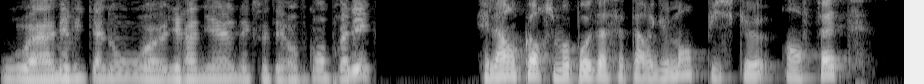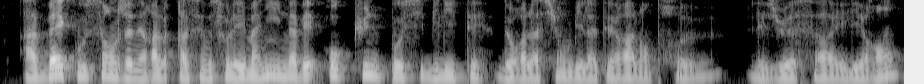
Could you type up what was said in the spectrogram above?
ou américano-iraniennes, etc. Vous comprenez? Et là encore, je m'oppose à cet argument puisque, en fait, avec ou sans le général Qasem Soleimani, il n'avait aucune possibilité de relation bilatérale entre les USA et l'Iran.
